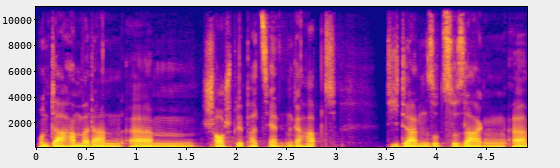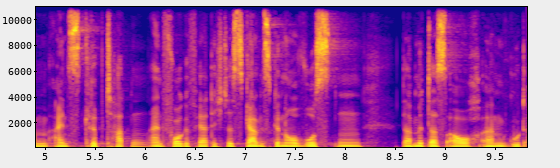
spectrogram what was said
Und da haben wir dann ähm, Schauspielpatienten gehabt, die dann sozusagen ähm, ein Skript hatten, ein vorgefertigtes, ganz genau wussten, damit das auch ähm, gut,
